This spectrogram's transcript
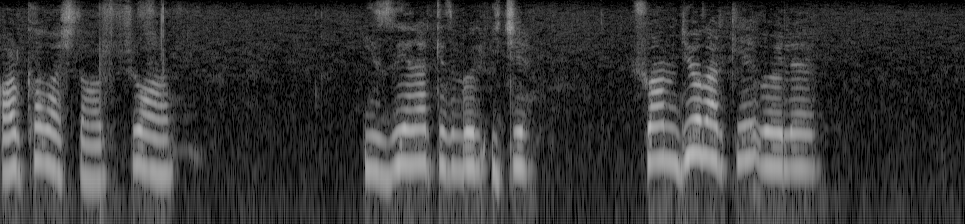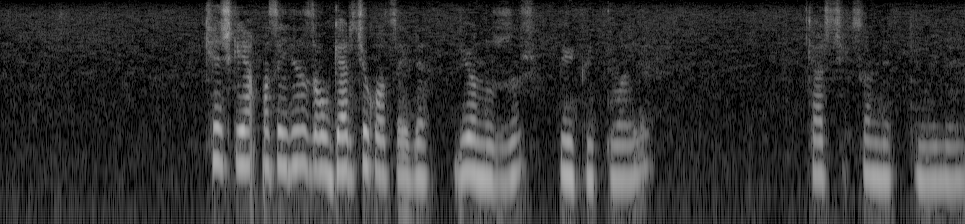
Arkadaşlar şu an izleyen herkesin böyle içi şu an diyorlar ki böyle keşke yapmasaydınız o gerçek olsaydı diyorsunuzdur büyük bir ihtimalle. Gerçek zannettim yine.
